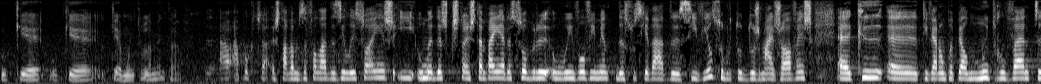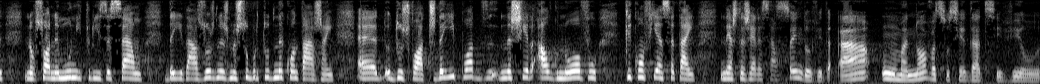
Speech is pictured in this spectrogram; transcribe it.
o que é, o que é, o que é muito lamentável. Há pouco estávamos a falar das eleições e uma das questões também era sobre o envolvimento da sociedade civil, sobretudo dos mais jovens, eh, que eh, tiveram um papel muito relevante não só na monitorização da ida às urnas, mas sobretudo na contagem eh, dos votos. Daí pode nascer algo novo. Que confiança tem nesta geração? Sem dúvida. Há uma nova sociedade civil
